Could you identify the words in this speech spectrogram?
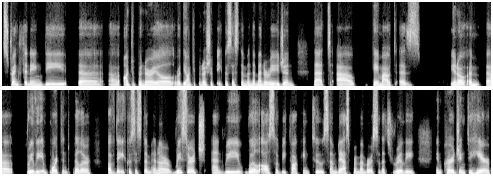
strengthening the the uh, entrepreneurial or the entrepreneurship ecosystem in the MENA region that uh, came out as you know a, a really important pillar of the ecosystem in our research. And we will also be talking to some diaspora members. So that's really encouraging to hear.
